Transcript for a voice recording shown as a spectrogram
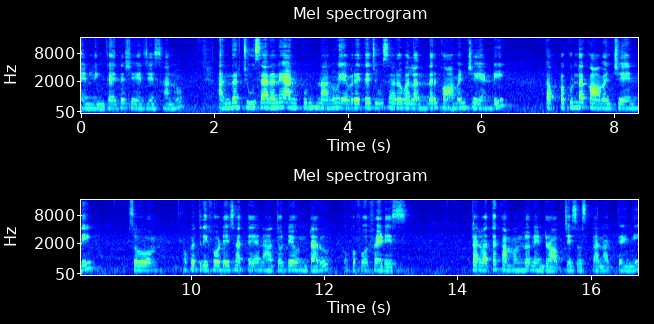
నేను లింక్ అయితే షేర్ చేశాను. అందరు చూసారనే అనుకుంటున్నాను. ఎవరైతే చూసారో వాళ్ళందరూ కామెంట్ చేయండి. తప్పకుండా కామెంట్ చేయండి. సో ఒక త్రీ ఫోర్ డేస్ అత్తయ్య నాతోటే ఉంటారు. ఒక ఫోర్ ఫైవ్ డేస్ తర్వాత ఖమ్మంలో నేను డ్రాప్ చేసి వస్తాను అత్తయ్యని.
